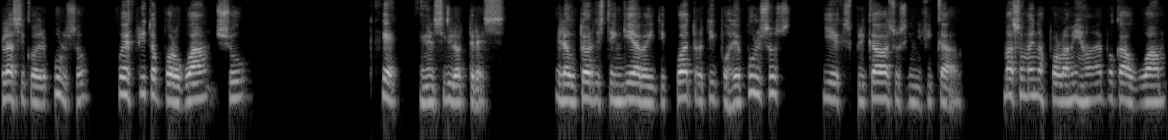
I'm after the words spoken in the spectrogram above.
clásico del pulso, fue escrito por Wang Shu He en el siglo III. El autor distinguía 24 tipos de pulsos y explicaba su significado. Más o menos por la misma época, Wang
